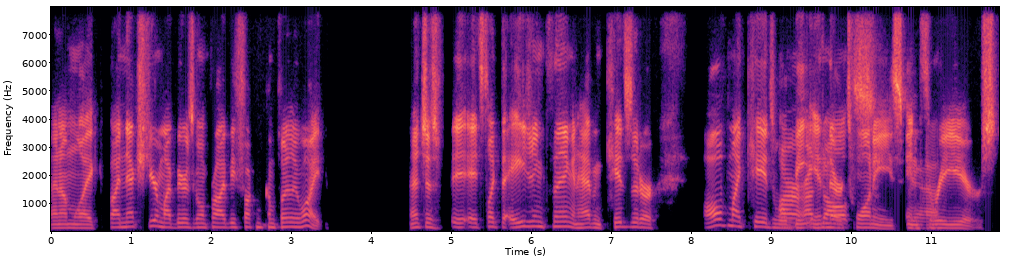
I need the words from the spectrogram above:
and i'm like by next year my beard's going to probably be fucking completely white and it's just it- it's like the aging thing and having kids that are all of my kids will Are be in their 20s in Yeah. three years.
